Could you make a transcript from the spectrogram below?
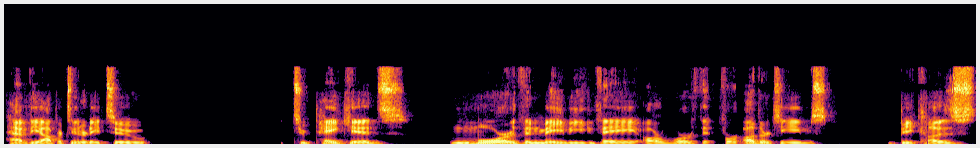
have the opportunity to, to pay kids more than maybe they are worth it for other teams because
